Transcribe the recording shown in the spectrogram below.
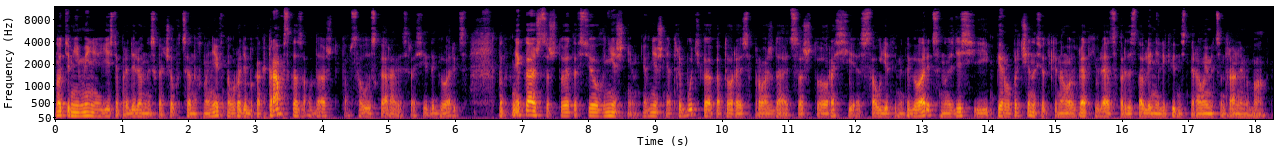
но тем не менее есть определенный скачок в ценах на нефть, но вроде бы как Трамп сказал, да, что там Саудовская Аравия с Россией договорится, но как мне кажется, что это все внешнее, внешняя атрибутика, которая сопровождается, что Россия с саудитами договорится, но здесь и первопричиной все-таки, на мой взгляд, является предоставление ликвидности мировыми центральными банками.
